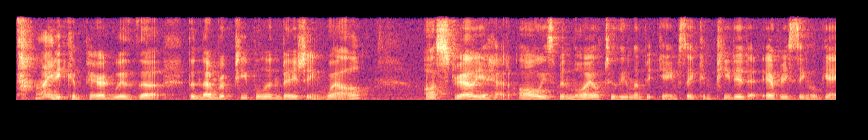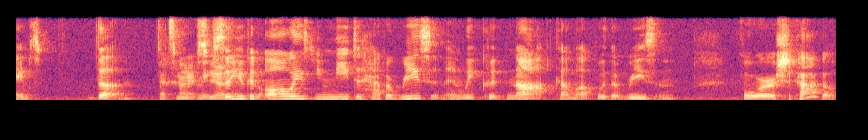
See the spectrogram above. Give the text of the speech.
tiny compared with the, the number of people in Beijing? Well, Australia had always been loyal to the Olympic Games. They competed at every single games. Done. That's I nice. mean, yeah. so you can always you need to have a reason, and we could not come up with a reason for Chicago.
